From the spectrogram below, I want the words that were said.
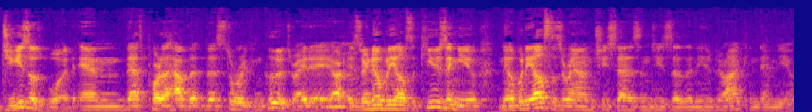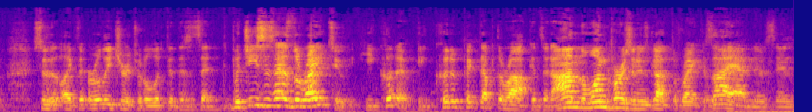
Jesus would, and that's part of how the, the story concludes, right? Eh, Is there nobody else accusing you? Nobody else is around, she says, and Jesus says, "And neither do I condemn you." So that like the early church would have looked at this and said, "But Jesus has the right to." He could have. He could have picked up the rock and said, "I'm the one person who's got the right because I have no sin,"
